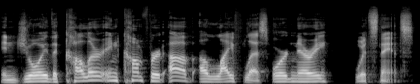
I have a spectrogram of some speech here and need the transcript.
Enjoy the color and comfort of a life less ordinary with Stance.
